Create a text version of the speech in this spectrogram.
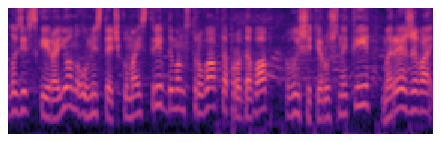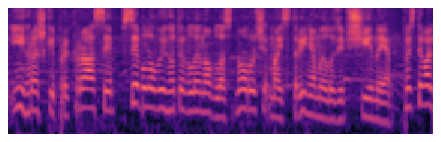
Лозівський район у містечку майстрів демонстрував та продавав вишиті рушники, мережева, іграшки, прикраси. Все було виготовлено власноруч майстринями Лозівщини. Фестиваль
